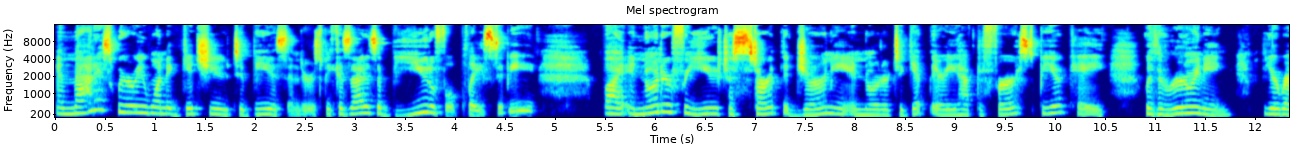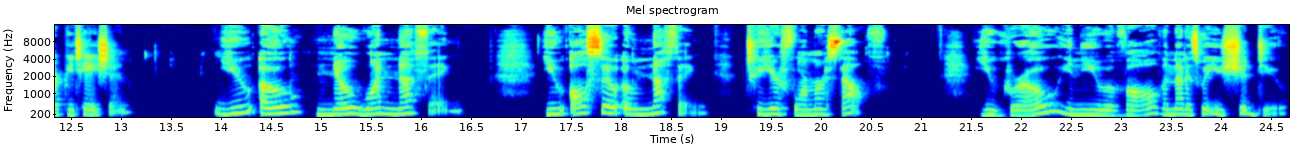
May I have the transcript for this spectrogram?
And that is where we want to get you to be ascenders because that is a beautiful place to be. But in order for you to start the journey, in order to get there, you have to first be okay with ruining your reputation. You owe no one nothing. You also owe nothing to your former self. You grow and you evolve, and that is what you should do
